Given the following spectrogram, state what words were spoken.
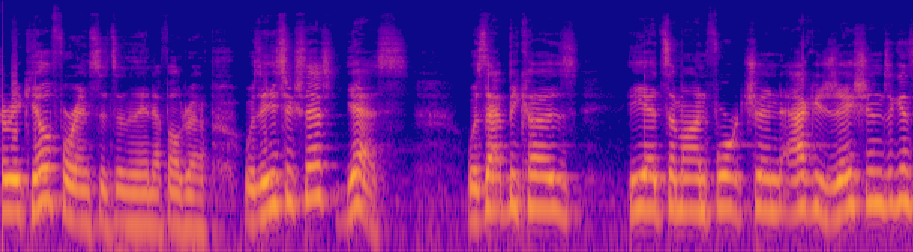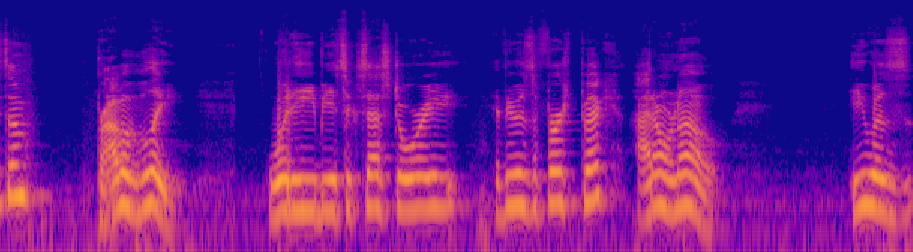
Tyreek Hill, for instance, in the NFL draft, was he a success? Yes. Was that because he had some unfortunate accusations against him? Probably. Would he be a success story if he was the first pick? I don't know. He was.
